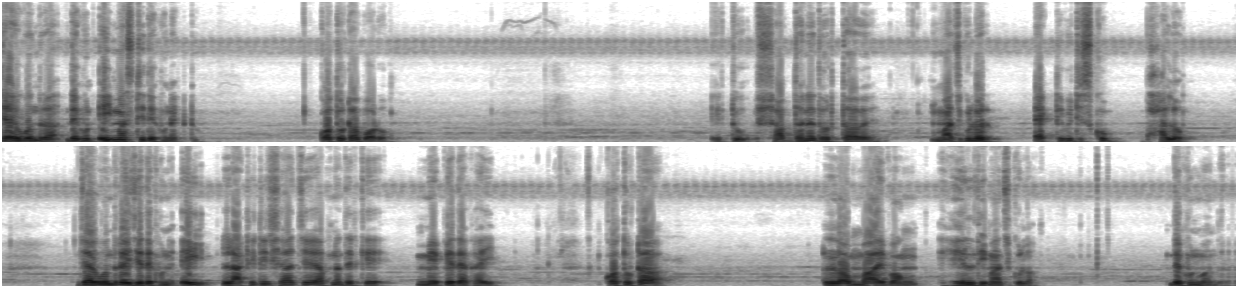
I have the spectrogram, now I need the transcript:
যাই হোক বন্ধুরা, দেখুন, এই মাছটি দেখুন একটু। কতটা বড়। একটু সাবধানে ধরতে হবে। মাছগুলোর অ্যাক্টিভিটিস খুব ভালো। যাই হোক বন্ধুরা, এই যে দেখুন, এই লাঠিটির সাহায্যে আপনাদেরকে মেপে দেখাই কতটা লম্বা এবং হেলদি মাছগুলো। দেখুন বন্ধুরা,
